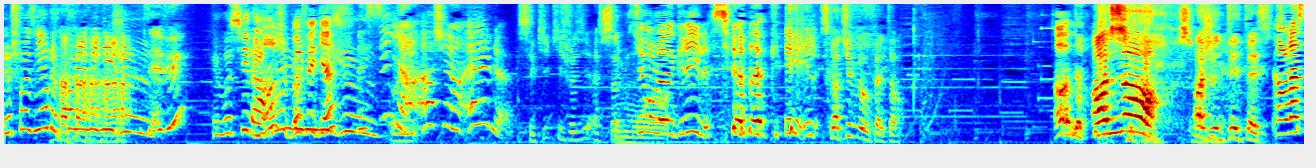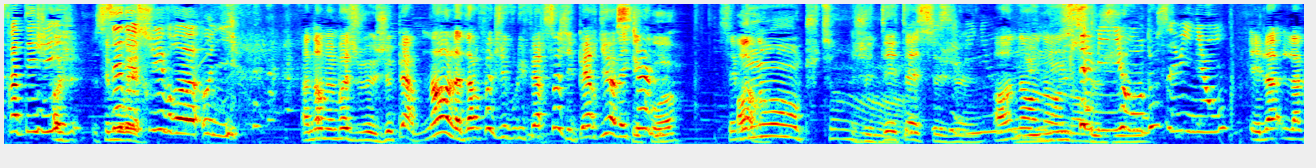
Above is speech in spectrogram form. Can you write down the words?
de choisir le premier Vous mini-jeu. avez vu Et voici la Non, j'ai pas fait gaffe. Mais si, il y a un H et un L. C'est qui qui choisit ah, C'est ça moi. Sur le grill, sur le grill. C'est quand tu veux au fait. Hein. Oh non Oh non Ah, je déteste. Alors la stratégie, Oh, je- C'est de mourir. suivre euh, Oni. Ah non, mais moi je veux, je perds. Non, la dernière fois que j'ai voulu faire ça, j'ai perdu avec C'est elle. quoi C'est Oh mort. non, putain. Je déteste ce si, c'est jeu. mignon. Oh non, Il est non, nul, non. C'est ce mignon, d'où c'est mignon. Et la, la,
